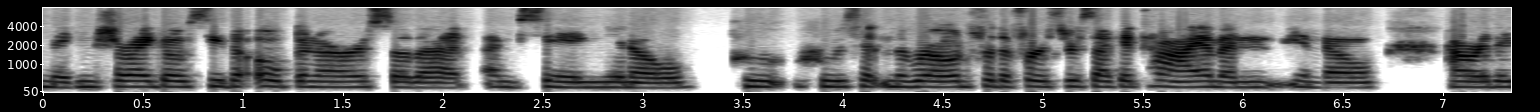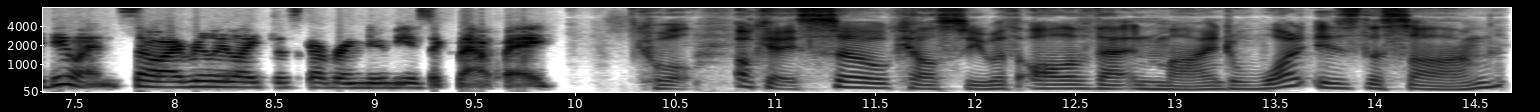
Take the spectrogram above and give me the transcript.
making sure I go see the opener so that I'm seeing, you know, who who's hitting the road for the first or second time and you know how are they doing so i really like discovering new music that way Cool. Okay, so Kelsey, with all of that in mind, what is the song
